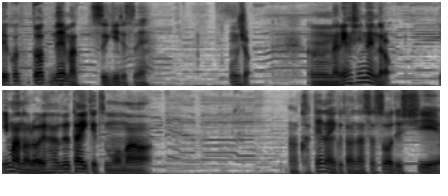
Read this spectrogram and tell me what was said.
ってことで、まあ次ですね。よいしょ。うん、何がしんないんだろう。今のロイハグ対決もまあ、まあ、勝てないことはなさそうですし、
